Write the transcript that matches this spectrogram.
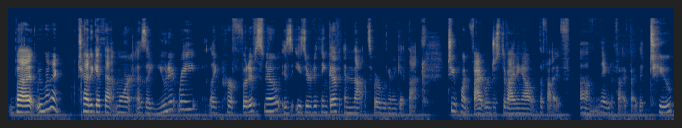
But we want to try to get that more as a unit rate, like per foot of snow is easier to think of, and that's where we're going to get that 2.5. We're just dividing out the 5, um, negative 5 by the 2,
